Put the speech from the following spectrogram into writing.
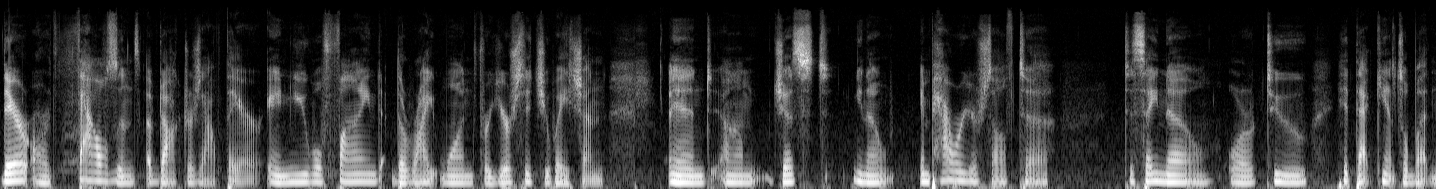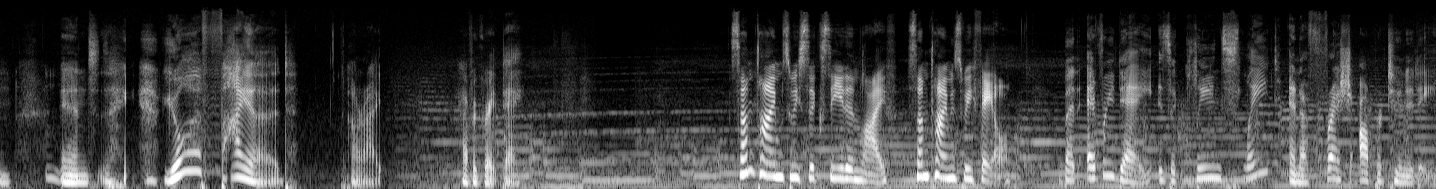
There are thousands of doctors out there, and you will find the right one for your situation. And um, just, you know, empower yourself to to say no or to hit that cancel button mm-hmm. and say, You're fired. All right. Have a great day. Sometimes we succeed in life. Sometimes we fail. But every day is a clean slate and a fresh opportunity.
